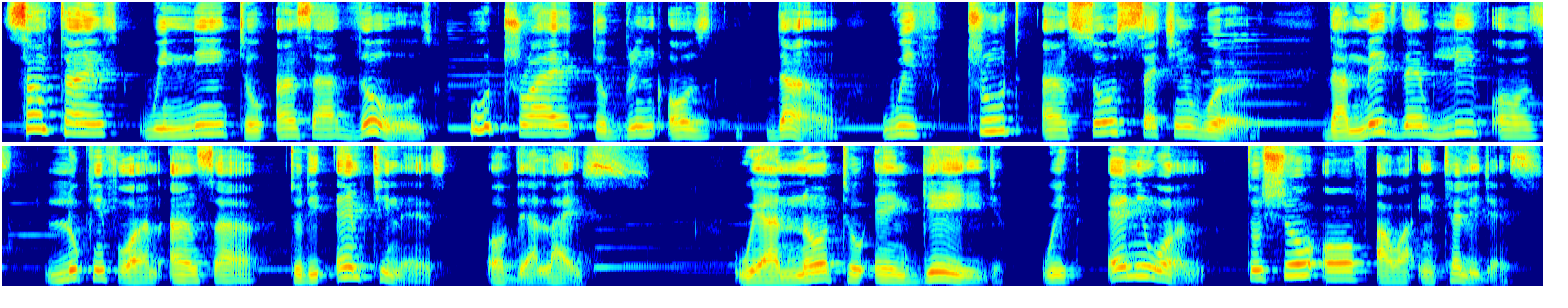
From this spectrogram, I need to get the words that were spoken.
Sometimes we need to answer those who try to bring us down with truth and soul searching word that makes them leave us looking for an answer to the emptiness of their lives. We are not to engage with anyone to show off our intelligence.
